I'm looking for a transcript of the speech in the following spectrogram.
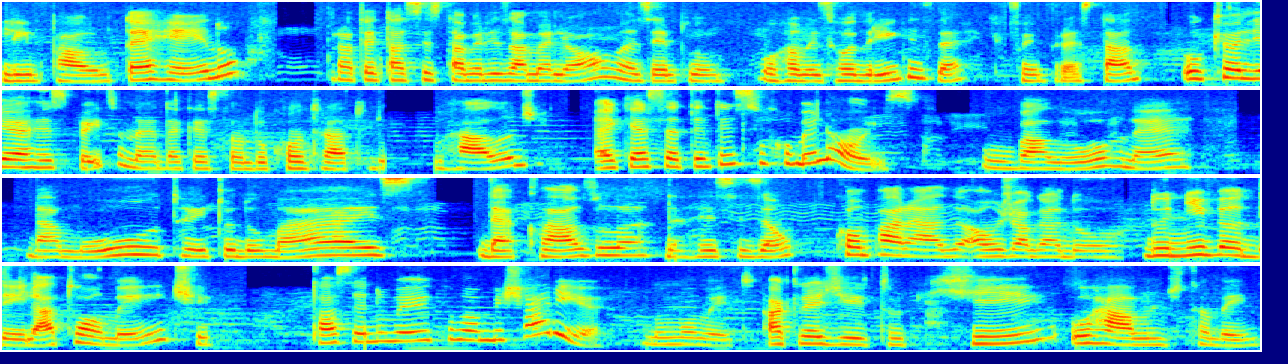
limpar o terreno para tentar se estabilizar melhor, um exemplo, o Rames Rodrigues, né, que foi emprestado. O que eu li a respeito, né, da questão do contrato do Haaland é que é 75 milhões o valor, né, da multa e tudo mais, da cláusula da rescisão, comparado a um jogador do nível dele atualmente, tá sendo meio que uma micharia no momento. Acredito que o Haaland também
